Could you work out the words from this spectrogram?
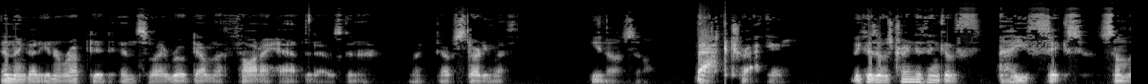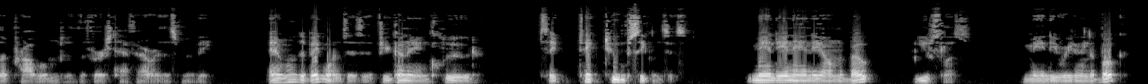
and then got interrupted, and so I wrote down the thought I had that I was gonna, like, I was starting with, you know, so. Backtracking. Because I was trying to think of how you fix some of the problems of the first half hour of this movie. And one of the big ones is if you're to include, say, take two sequences. Mandy and Andy on the boat, useless. Mandy reading the book,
